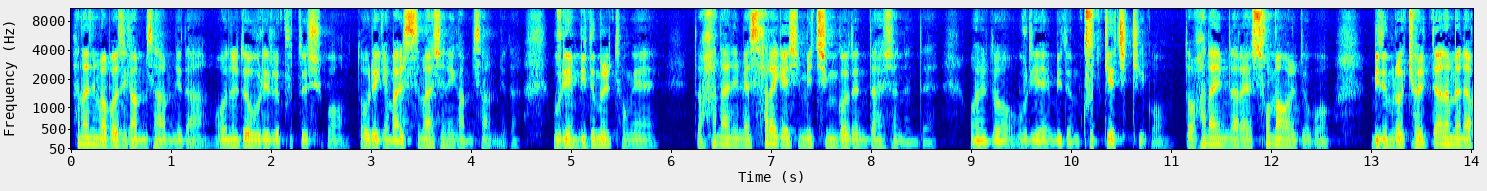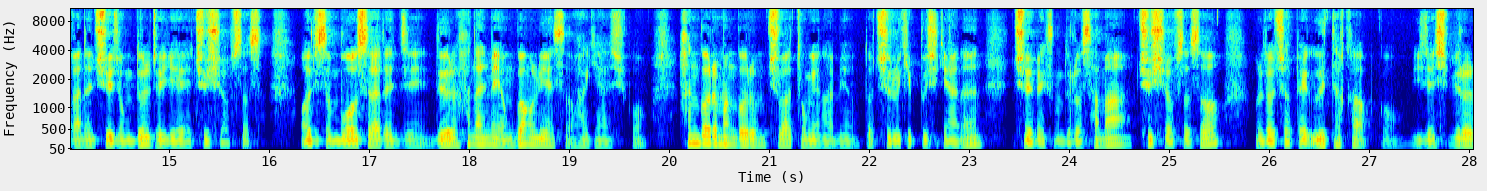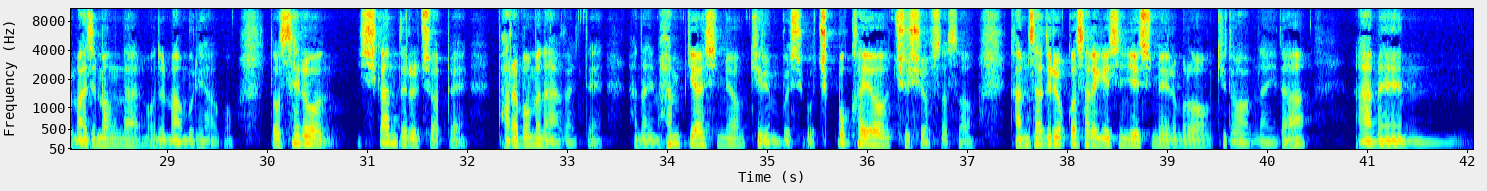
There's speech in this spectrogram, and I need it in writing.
하나님 아버지 감사합니다. 오늘도 우리를 붙드시고 또 우리에게 말씀하시니 감사합니다. 우리의 믿음을 통해 또 하나님의 살아계심이 증거된다 하셨는데 오늘도 우리의 믿음 굳게 지키고 또 하나님 나라의 소망을 두고 믿음으로 결단하며 나가는 주의 종들 되게 해 주시옵소서. 어디서 무엇을 하든지 늘 하나님의 영광을 위해서 하게 하시고 한 걸음 한 걸음 주와 동행하며 또 주를 기쁘시게 하는 주의 백성들로 삼아 주시옵소서. 오늘도 주 앞에 의탁하옵고 이제 11월 마지막 날 오늘 마무리하고 또 새로운 시간들을 주 앞에 바라보며 나아갈 때 하나님 함께 하시며 기름 부시고 축복하여 주시옵소서 감사드렸고 살아계신 예수님의 이름으로 기도합나이다. 아멘.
